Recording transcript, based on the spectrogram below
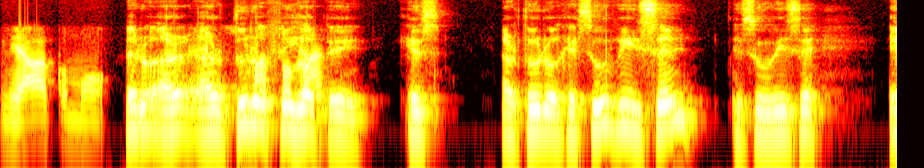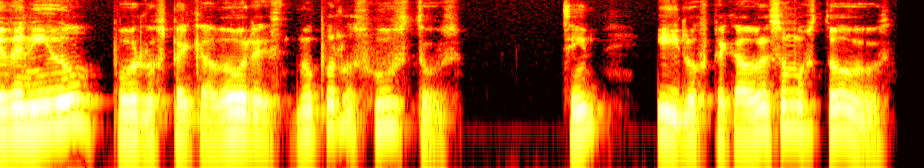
ya como... Pero eh, Arturo, fíjate, es, Arturo, Jesús dice, Jesús dice, he venido por los pecadores, no por los justos, ¿sí? Y los pecadores somos todos.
